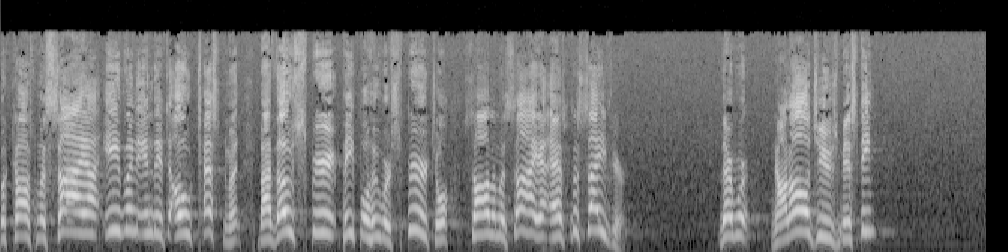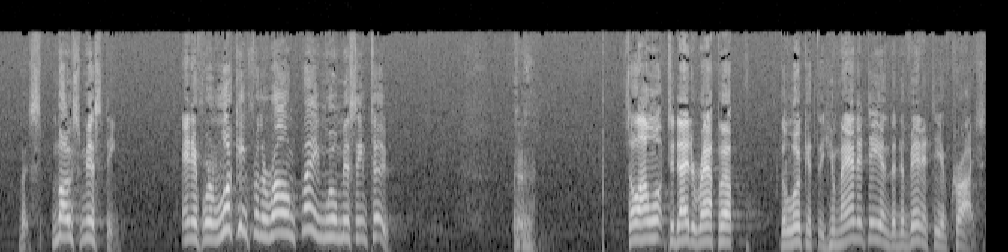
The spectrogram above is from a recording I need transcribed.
Because Messiah, even in the Old Testament, by those spirit people who were spiritual, saw the Messiah as the Savior. There were not all Jews missed him, but most missed him. And if we're looking for the wrong thing, we'll miss him too. so I want today to wrap up the look at the humanity and the divinity of Christ.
